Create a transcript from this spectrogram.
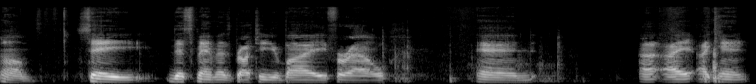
Um, say this spam has brought to you by Foral, and I, I I can't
